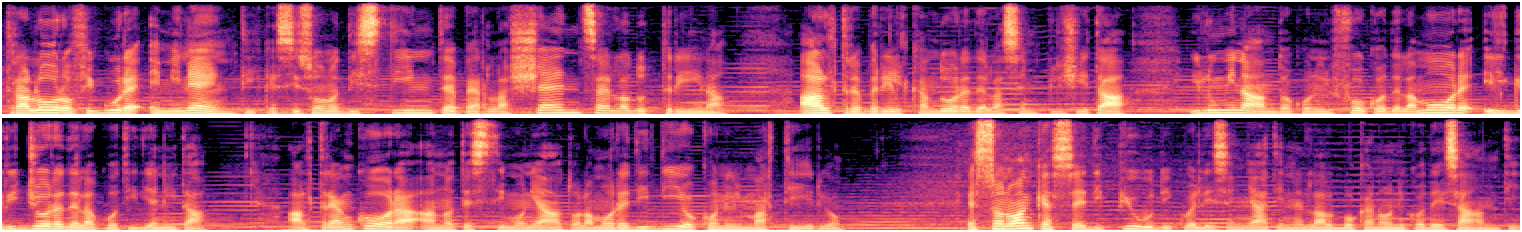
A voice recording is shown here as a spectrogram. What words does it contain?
Tra loro figure eminenti che si sono distinte per la scienza e la dottrina, altre per il candore della semplicità, illuminando con il fuoco dell'amore il grigiore della quotidianità. Altre ancora hanno testimoniato l'amore di Dio con il martirio e sono anche assai di più di quelli segnati nell'albo canonico dei santi,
